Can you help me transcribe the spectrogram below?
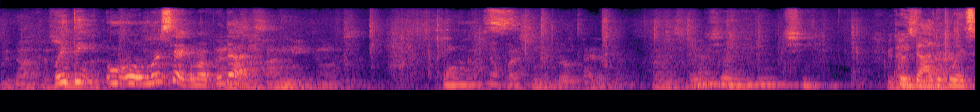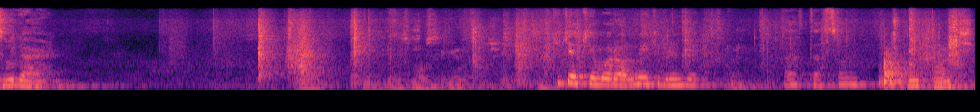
Cuidado com esse Oi, tem. lugar. Ô, ô, morcego, amor, cuidado. Essa salinha aí que não... Ó, aqui, ó, parece um necrotério, cara. Gente. Cuidado Cuidado com com esse lugar. Aqueles morceguinhos antigos. O que, que é aqui, amor? Olha, vem aqui eu ver. Ah, tá só. um- Tipo um tanque.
